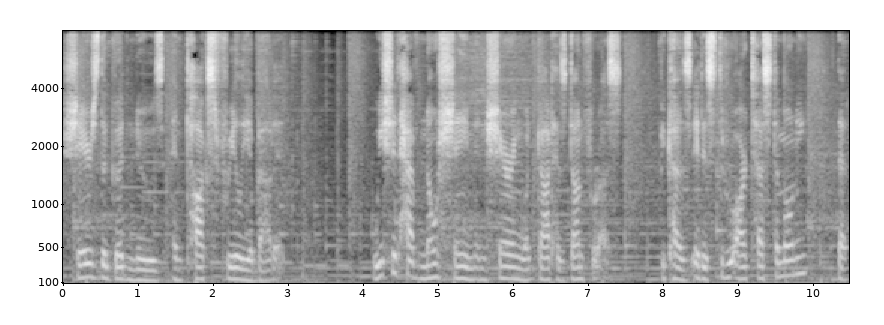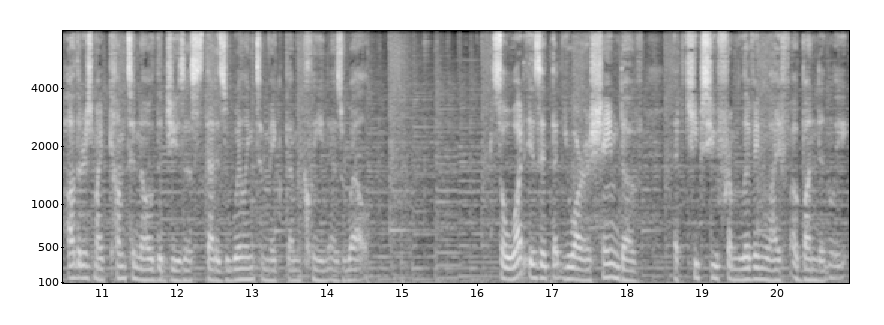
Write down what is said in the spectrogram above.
shares the good news and talks freely about it. We should have no shame in sharing what God has done for us, because it is through our testimony that others might come to know the Jesus that is willing to make them clean as well. So, what is it that you are ashamed of that keeps you from living life abundantly?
